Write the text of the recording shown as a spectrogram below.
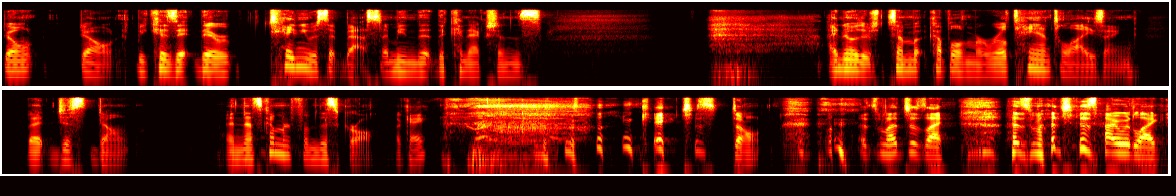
Don't don't because it, they're tenuous at best. I mean the the connections. I know there's some a couple of them are real tantalizing, but just don't. And that's coming from this girl, okay? okay, just don't. As much as I, as much as I would like,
